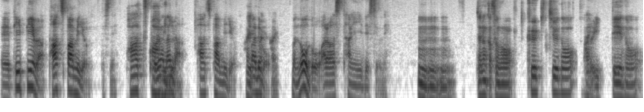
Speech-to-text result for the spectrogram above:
えー ppm は parts per million ですね。 parts これはパーミリオン。 parts per million。はいまあでも、はいはい。まあ、濃度を表す単位ですよね。うんうんうん。じゃあなんかその空気中のある一定の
